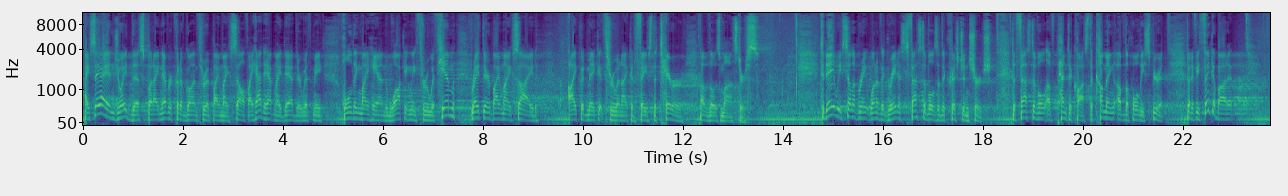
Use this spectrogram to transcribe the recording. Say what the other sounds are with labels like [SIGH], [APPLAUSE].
I say I enjoyed this, but I never could have gone through it by myself. I had to have my dad there with me, holding my hand, walking me through. With him right there by my side, I could make it through and I could face the terror of those monsters. Today we celebrate one of the greatest festivals of the Christian church, the festival of Pentecost, the coming of the Holy Spirit. But if you think about it,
